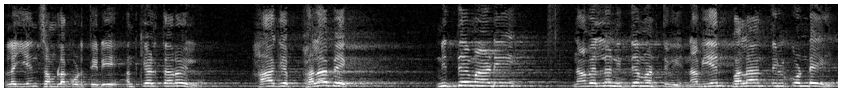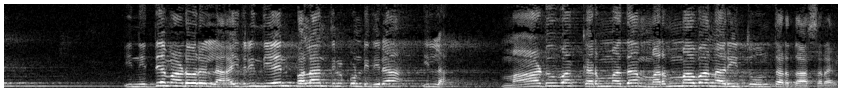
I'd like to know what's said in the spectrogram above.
ಅಲ್ಲ, ಏನು ಸಂಬಳ ಕೊಡ್ತೀರಿ? ಅಂತ ಕೇಳ್ತಾರೋ ಇಲ್ಲ. ಹಾಗೆ ಫಲ ಬೇಕು. ನಿದ್ದೆ ಮಾಡಿ ನಾವೆಲ್ಲ ನಿದ್ದೆ ಮಾಡ್ತೀವಿ. ಏನು ಫಲ ಅಂತ ತಿಳ್ಕೊಂಡೇ ಇಲ್ಲ. ಈ ನಿದ್ದೆ ಮಾಡೋರೆಲ್ಲ ಇದರಿಂದ ಏನು ಫಲ ಅಂತ ತಿಳ್ಕೊಂಡಿದ್ದೀರಾ? ಇಲ್ಲ. ಮಾಡುವ ಕರ್ಮದ ಮರ್ಮವನರಿತು ಅಂತಾರೆ ದಾಸರಾಯ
